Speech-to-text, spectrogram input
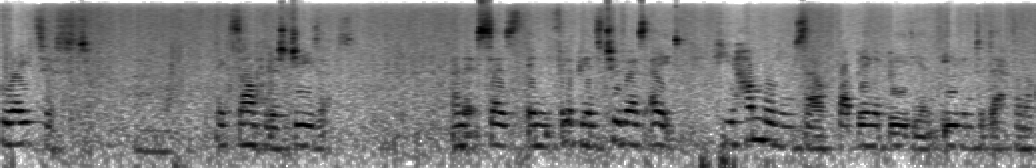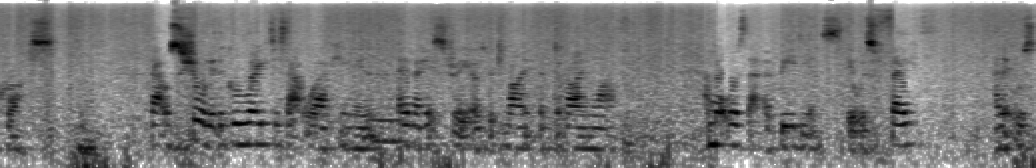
greatest um, example is Jesus. And it says in Philippians 2 verse 8, he humbled himself by being obedient even to death on a cross. That was surely the greatest outworking in ever history of the divine, of divine love. And what was that obedience? It was faith and it was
